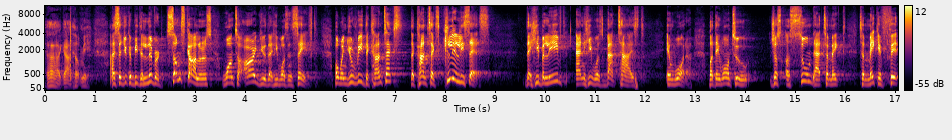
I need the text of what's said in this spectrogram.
Ah, God, help me. I said you could be delivered. Some scholars want to argue that he wasn't saved. But when you read the context, the context clearly says that he believed and he was baptized in water. But they want to just assume that to make, to make it fit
